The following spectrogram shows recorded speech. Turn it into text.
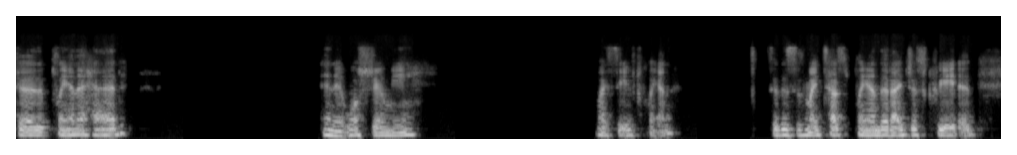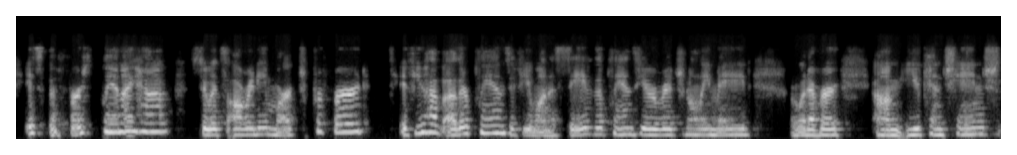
to the plan ahead and it will show me my saved plan. So this is my test plan that I just created. It's the first plan I have, so it's already marked preferred. If you have other plans, if you wanna save the plans you originally made or whatever, um, you can change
